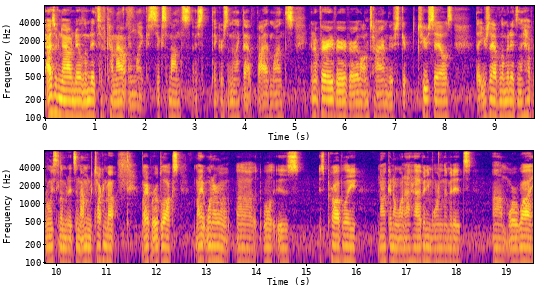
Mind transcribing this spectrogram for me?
as of now, no limiteds have come out in like six months, I think, or something like that, five months, in a very, very, very long time, they've skipped two sales, that usually have limiteds and they haven't released limiteds, and I'm gonna be talking about why Roblox might wanna uh well is is probably not gonna wanna have any more limiteds, um, or why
